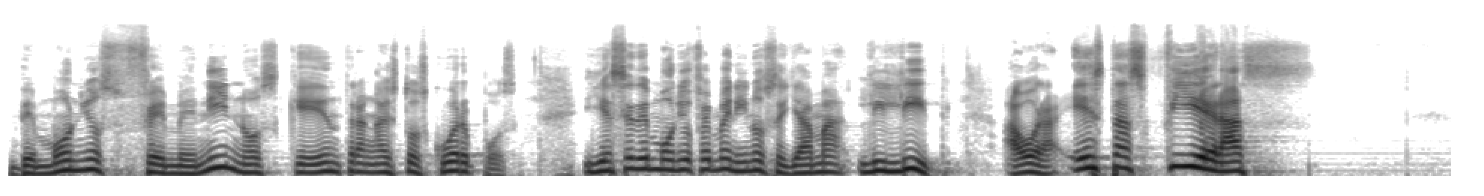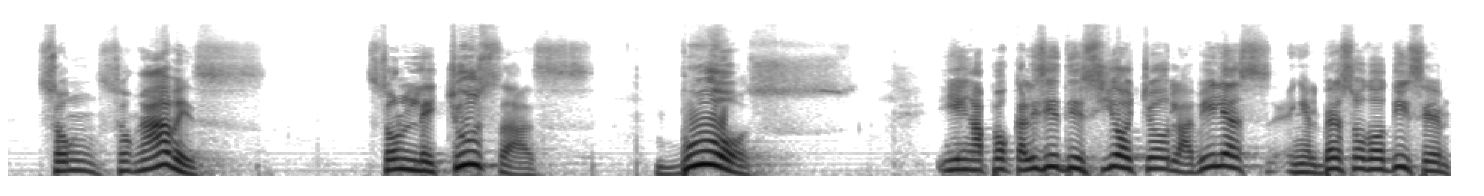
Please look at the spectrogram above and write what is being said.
demonios femeninos que entran a estos cuerpos. Y ese demonio femenino se llama Lilith. Ahora, estas fieras son, son aves, son lechuzas, búhos. Y en Apocalipsis 18, la Biblia en el verso 2 dice,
